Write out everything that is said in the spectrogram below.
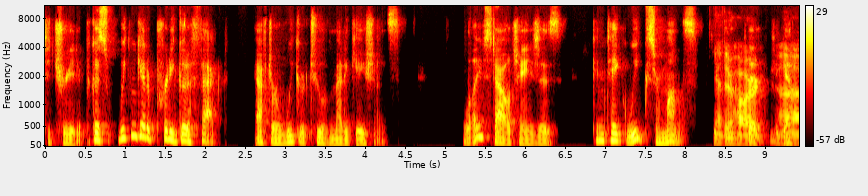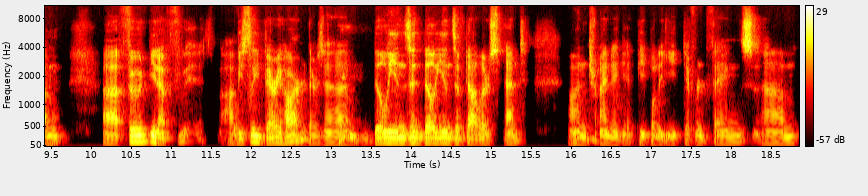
to treat it because we can get a pretty good effect after a week or two of medications. Lifestyle changes can take weeks or months. Yeah, they're hard. To, to um, uh, food, you know, it's obviously very hard. There's uh, billions and billions of dollars spent on trying to get people to eat different things. Um,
